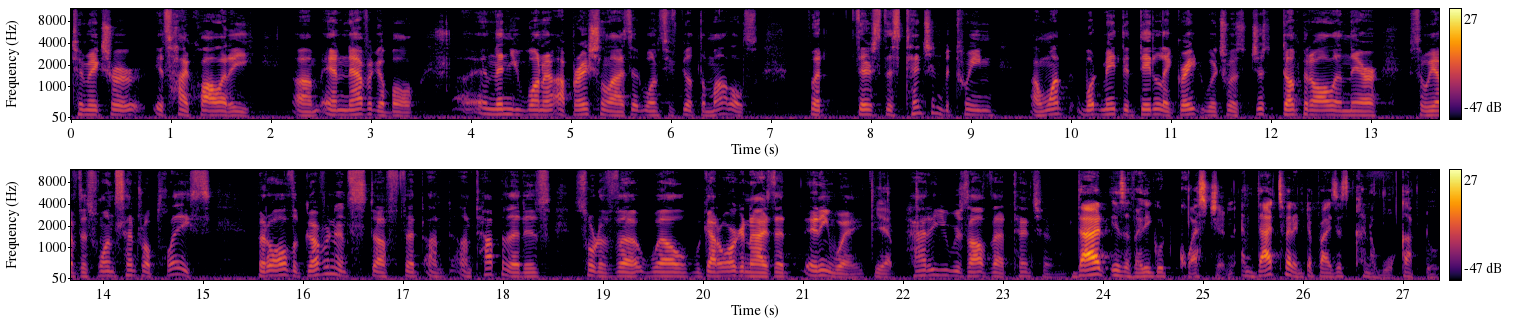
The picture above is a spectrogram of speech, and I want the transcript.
to make sure it's high quality um, and navigable. Uh, and then you want to operationalize it once you've built the models. But there's this tension between I want what made the data lake great, which was just dump it all in there so we have this one central place. But all the governance stuff that on, on top of that is sort of, uh, well, we got to organize it anyway. Yep. How do you resolve that tension? That is a very good question. And that's where enterprises kind of woke up to.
